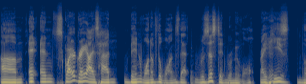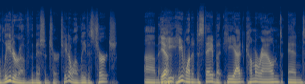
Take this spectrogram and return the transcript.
Um, and, and Squire Grey Eyes had been one of the ones that resisted removal, right? Mhm. He's the leader of the mission church. He didn't want to leave his church. Um, Yeah. he, he wanted to stay, but he had come around and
